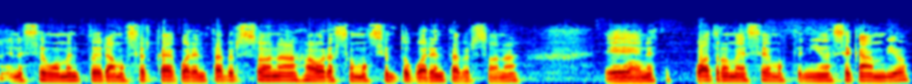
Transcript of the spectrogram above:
en ese momento éramos cerca de 40 personas, ahora somos 140 personas. En estos cuatro meses hemos tenido ese cambio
